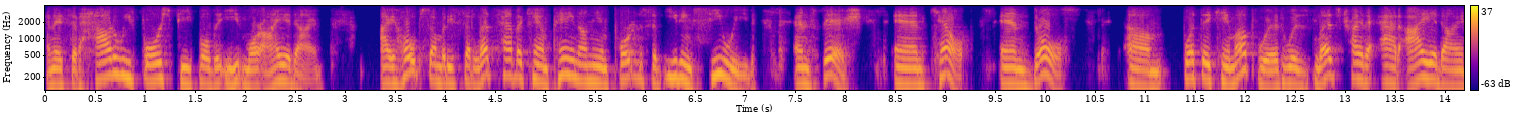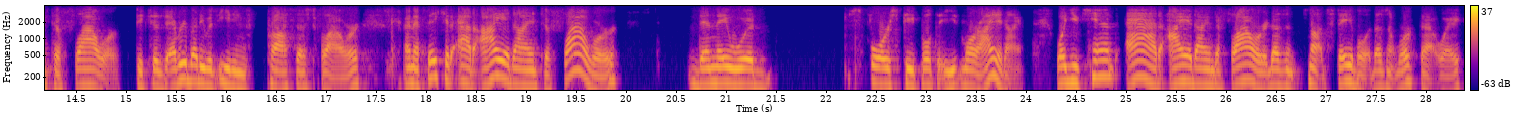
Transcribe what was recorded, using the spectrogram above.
And they said, how do we force people to eat more iodine? I hope somebody said, let's have a campaign on the importance of eating seaweed and fish and kelp and dulse um, what they came up with was let's try to add iodine to flour because everybody was eating processed flour. And if they could add iodine to flour, then they would force people to eat more iodine. Well, you can't add iodine to flour. It doesn't, it's not stable. It doesn't work that way.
